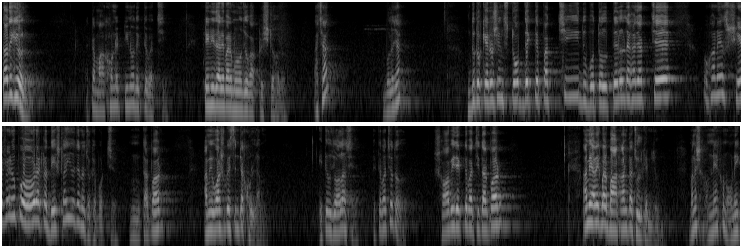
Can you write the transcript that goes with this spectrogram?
তাতে কী হলো? একটা মাখনের টিনও দেখতে পাচ্ছি। টেনিদার এবার মনোযোগ আকৃষ্ট হলো। আচ্ছা বলে যা। দুটো কেরোসিন স্টোভ দেখতে পাচ্ছি, দু বোতল তেল দেখা যাচ্ছে। ওখানে শেফের উপর একটা দেশলাইও যেন চোখে পড়ছে। তারপর আমি ওয়াশ বেসিনটা খুললাম। এতেও জল আছে দেখতে পাচ্ছ তো? সবই দেখতে পাচ্ছি। তারপর আমি আরেকবার বাঁ কানটা চুলকে নিলুম। মানে সামনে এখন অনেক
